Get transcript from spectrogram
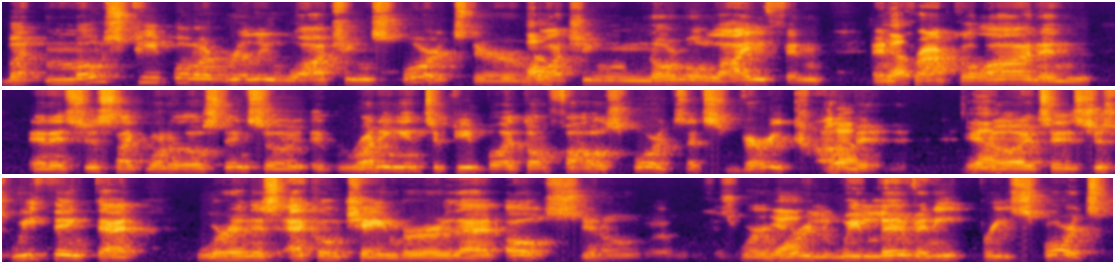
but most people aren't really watching sports. They're No. watching normal life and and Yep. crap go on and and it's just like one of those things. So running into people that don't follow sports, that's very common. Yeah. You know, it's it's just we think that we're in this echo chamber that oh, you know, because we're, Yeah. we're we live and eat free sports.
